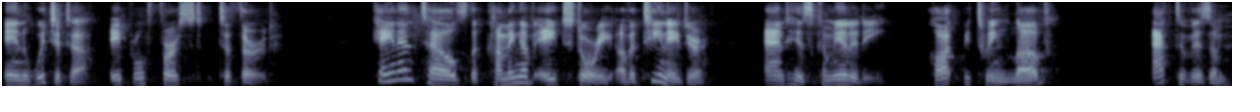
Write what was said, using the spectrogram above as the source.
in Wichita, April 1st to 3rd. Canaan tells the coming of age story of a teenager and his community caught between love, activism,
